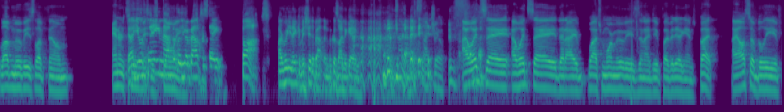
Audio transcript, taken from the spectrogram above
love movies love film Entertainment. Now entertainment you're is saying that because you're about to say, but I really don't give a shit about them because I'm a gamer. That's not true. i would say i would say that i watch more movies than i do play video games but i also believe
